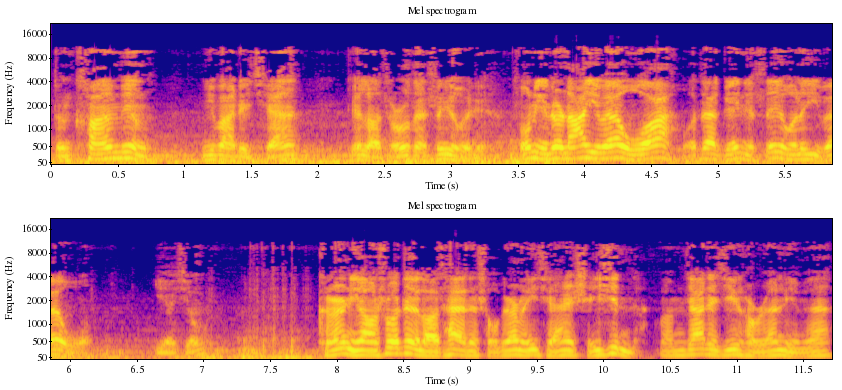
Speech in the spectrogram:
等看完病，你把这钱给老头再塞回去，从你这儿拿一百五，我再给你塞回来一百五，也行。可是你要说这老太太手边没钱，谁信呢？我们家这几口人里面，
